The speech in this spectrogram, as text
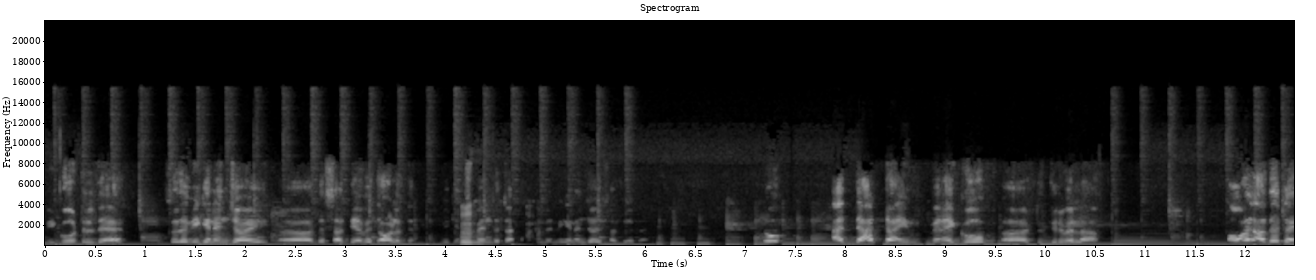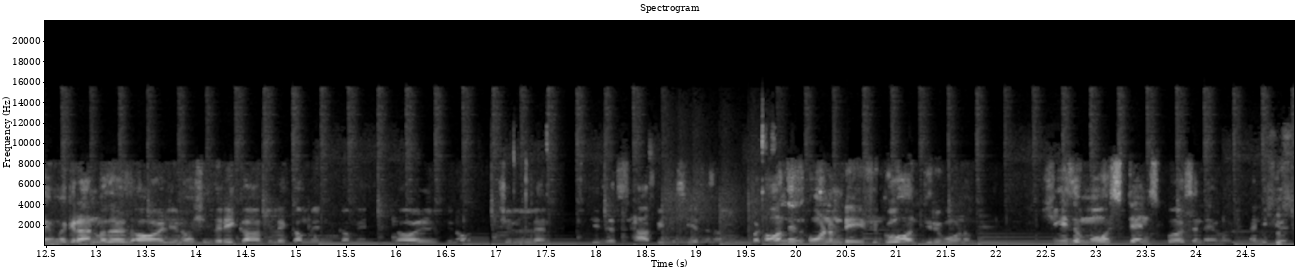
We go till there so that we can enjoy uh, the sadhya with all of them. We can Mhm. spend the time and then we can enjoy sadhya there. So at that time, when I go uh, to Tiruvalla, all other times my grandmother is all you know she's very calm. She's like come in, come in. She's all you know chill and she's just happy to see us and all. But on this Onam day, if you go on Tiruvonam, she is the most tense person ever. And if you if,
